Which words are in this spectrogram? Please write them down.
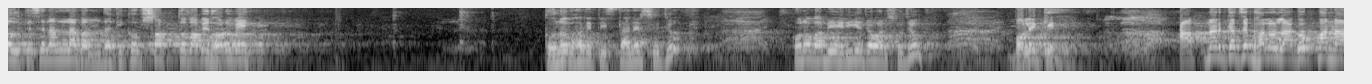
বলতেছেন, আল্লাহ খুব শক্তভাবে ধরবে। কোনোভাবে পিছলানের সুযোগ? কোনোভাবে এড়িয়ে যাওয়ার সুযোগ? বলে কে? আপনার কাছে ভালো লাগুক বা না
